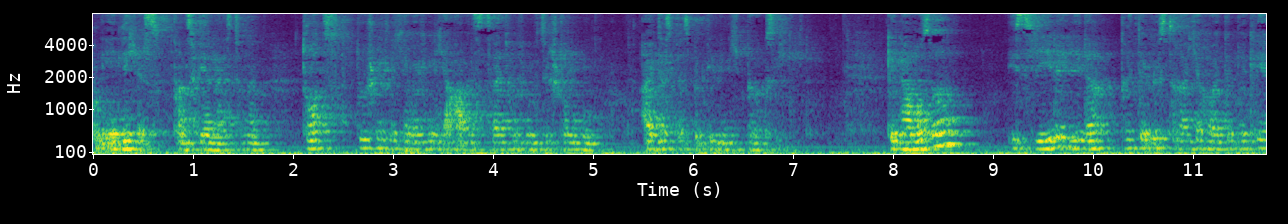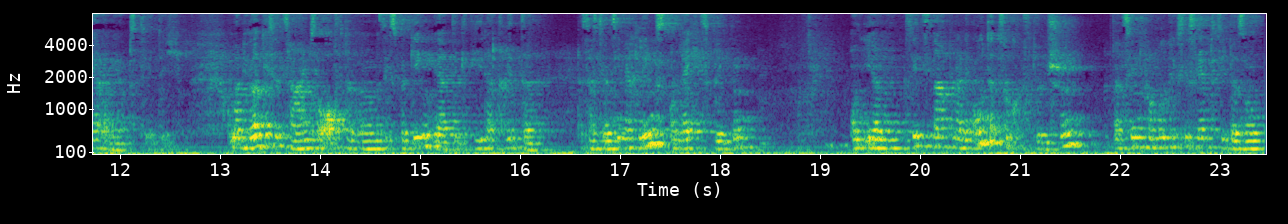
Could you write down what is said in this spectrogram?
und ähnliches, Transferleistungen, trotz durchschnittlicher wöchentlicher Arbeitszeit von 50 Stunden, Altersperspektive nicht berücksichtigt. Genauso ist jede, jeder dritte Österreicher heute prekär erwerbstätig. Und man hört diese Zahlen so oft, wenn man sich vergegenwärtigt, jeder dritte. Das heißt, wenn Sie nach links und rechts blicken und Ihrem Sitznachbarn eine gute Zukunft wünschen, dann sind vermutlich Sie selbst die Person,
